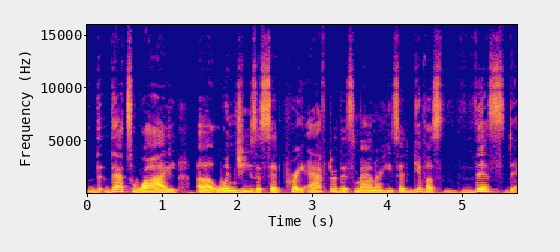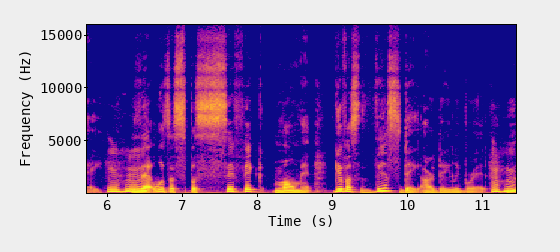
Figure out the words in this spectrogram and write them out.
th- that's why uh, when Jesus said, "Pray after this manner," He said, "Give us this day." Mm-hmm. That was a specific moment. Give us this day our daily bread. Mm-hmm.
